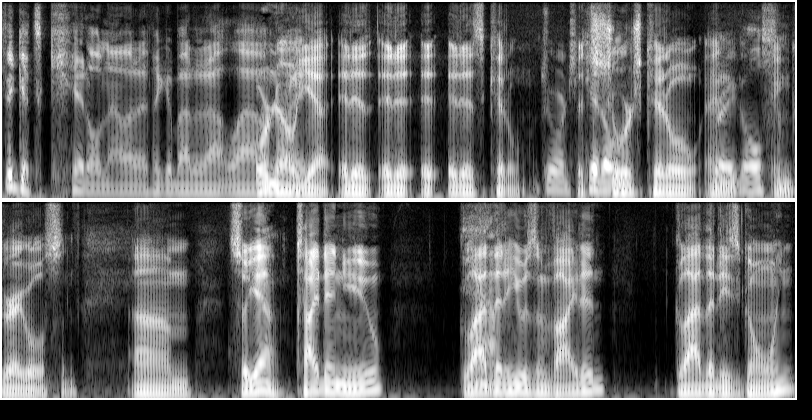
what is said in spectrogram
think it's Kittle now that I think about it out loud. or no, right? yeah, it is it, it, it is Kittle. George It's Kittle. George Kittle and Greg Olsen. and Greg Olsen. Um, so yeah, Tight End U. Glad Yeah. that he was invited. Glad that he's going.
